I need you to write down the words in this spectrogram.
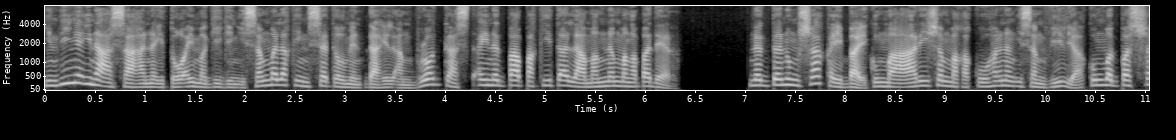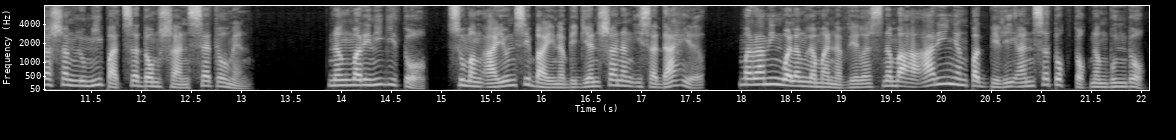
hindi niya inaasahan na ito ay magiging isang malaking settlement dahil ang broadcast ay nagpapakita lamang ng mga pader. Nagtanong siya kay Bai kung maaari siyang makakuha ng isang villa kung magpasya siyang lumipat sa Dongshan settlement. Nang marinig ito, sumang-ayon si Bai na bigyan siya ng isa dahil, maraming walang laman na villas na maaari niyang pagpilian sa tuktok ng bundok.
